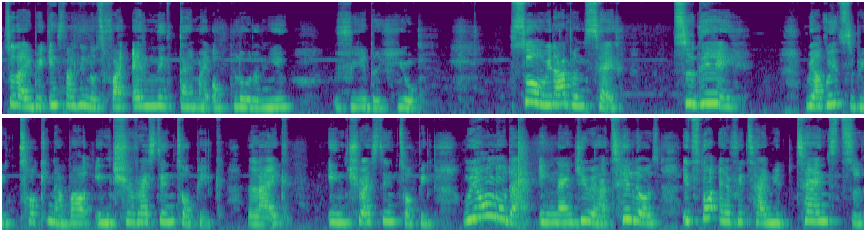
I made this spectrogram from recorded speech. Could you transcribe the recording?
so that you'll be instantly notified anytime i upload a new video. So with that being said today we are going to be talking about interesting topic like interesting topic. We all know that in nigeria tailors it's not every time you tend to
